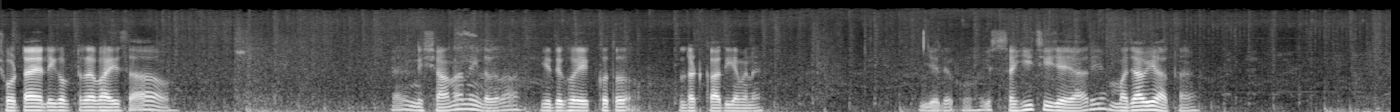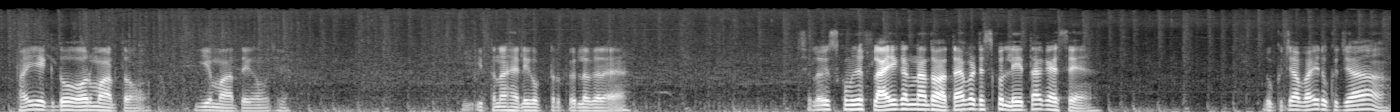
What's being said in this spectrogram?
छोटा हेलीकॉप्टर है भाई साहब। यार, निशाना नहीं लग रहा। ये देखो, एक को तो लटका दिया मैंने। ये देखो, ये सही चीज़ है यार, ये मज़ा भी आता है। भाई, एक दो और मारता हूँ। ये मार देगा मुझे। इतना हेलीकॉप्टर पे लग रहा है। चलो, इसको मुझे फ्लाई करना तो आता है बट इसको लेता कैसे है? रुक जा भाई, रुक जा।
